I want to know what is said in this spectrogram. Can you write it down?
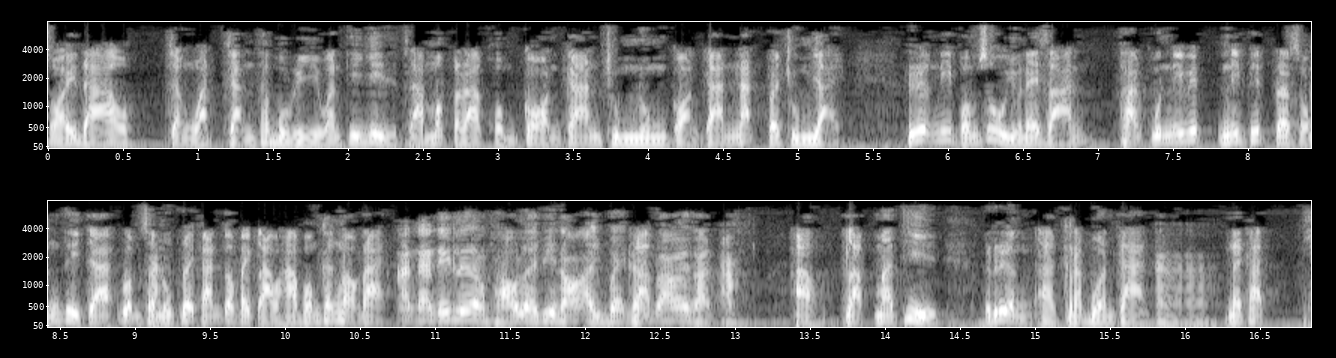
สอยดาว จังหวัดจันทบุรีวันที่ 23 มกราคมก่อนการชุมนุมก่อนการนัดประชุมใหญ่ เรื่องนี้ผมสู้อยู่ในศาลถ้าคุณนิวิทนิพิษประสงค์ที่จะร่วมสนุกด้วยกันก็ไปกล่าวหาผมข้างนอกได้ อันนี้เรื่องเผาเลยพี่น้องเอาไว้ครับไว้ไว้ก่อนอะ อ้าวกลับมาที่เรื่องอากระบวนการอ่าอ่านะครับ ผ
